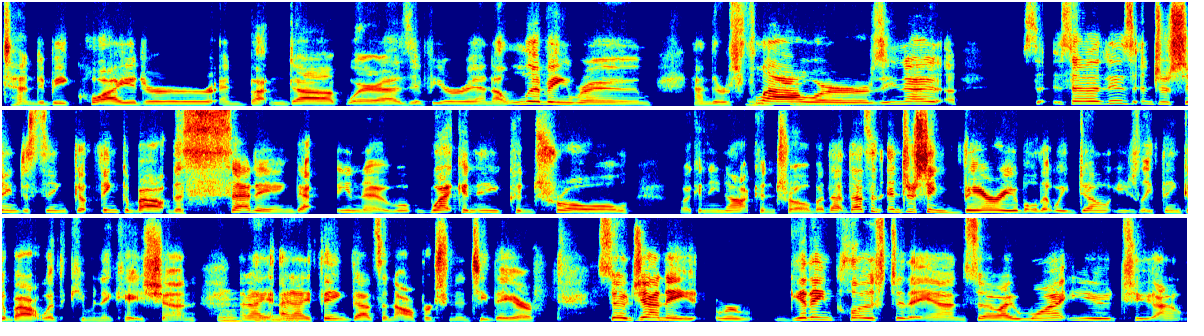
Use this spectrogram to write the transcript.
tend to be quieter and buttoned up. Whereas if you're in a living room and there's Mhm. flowers you know so, so it is interesting to think think about the setting that you know what can you control what can you not control but that that's an interesting variable that we don't usually think about with communication and I and Mhm. I think that's an opportunity there. So Jenne, we're getting close to the end. So I want you to I'm,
